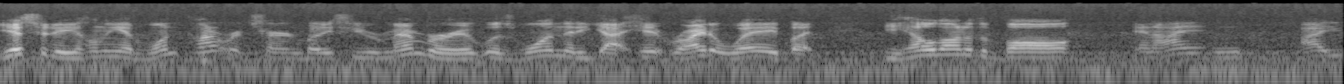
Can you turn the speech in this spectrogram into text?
yesterday he only had one punt return, but if you remember, it was one that he got hit right away. But he held onto the ball, and I I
